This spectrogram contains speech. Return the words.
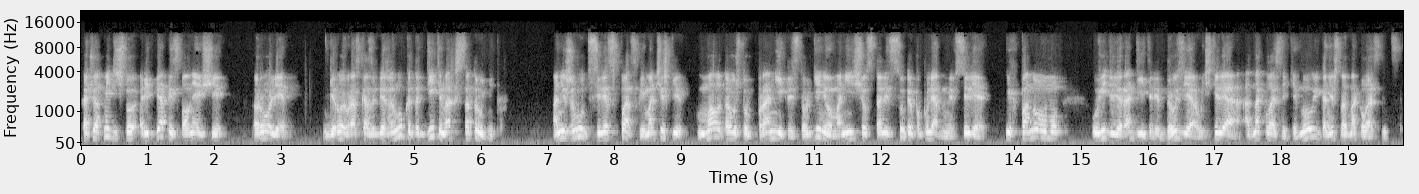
Хочу отметить, что ребята, исполняющие роли героев рассказа «Бежный лук» — это дети наших сотрудников. Они живут в селе Спасское, и мальчишки мало того, что прониклись Тургеневым, они еще стали супер популярными в селе. Их по-новому увидели родители, друзья, учителя, одноклассники, ну и, конечно, одноклассницы.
